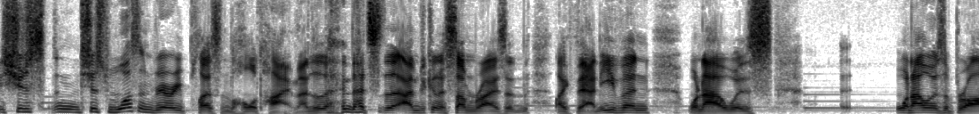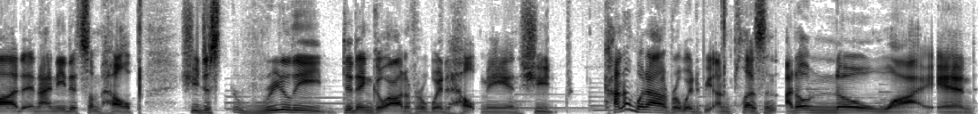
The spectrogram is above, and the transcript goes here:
she just just wasn't very pleasant the whole time. That's I'm just to summarize it like that. Even when I was when I was abroad and I needed some help, she just really didn't go out of her way to help me, and she kind of went out of her way to be unpleasant. I don't know why, and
